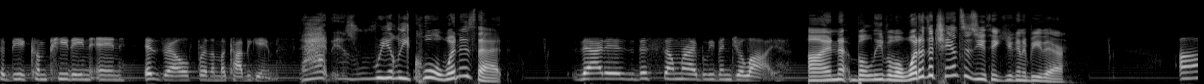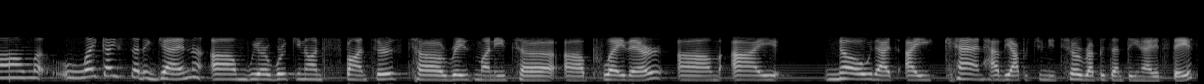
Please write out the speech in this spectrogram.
to be competing in Israel for the Maccabi Games. That is really cool. When is that? That is this summer, I believe, in July. Unbelievable. What are the chances you think you're going to be there? Um, like I said again, um, we are working on sponsors to raise money to uh, play there. Um, I know that I can have the opportunity to represent the United States.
